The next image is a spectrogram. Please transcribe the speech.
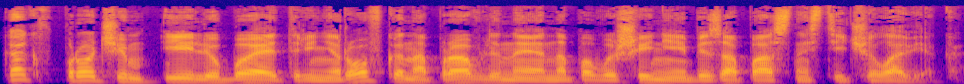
Как, впрочем, и любая тренировка, направленная на повышение безопасности человека.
